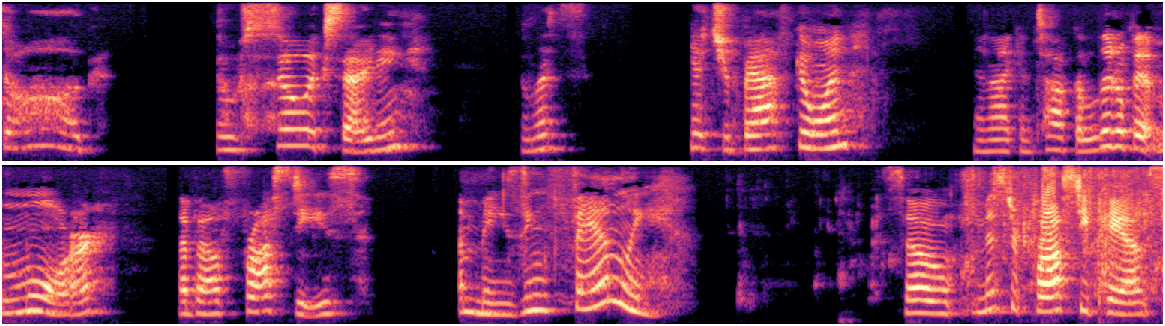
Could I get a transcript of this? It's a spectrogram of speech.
dog. So, so exciting. So let's get your bath going and I can talk a little bit more about Frosty's amazing family. So, Mr. Frosty Pants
